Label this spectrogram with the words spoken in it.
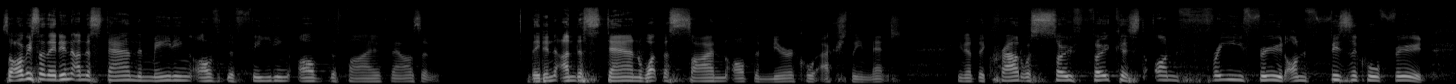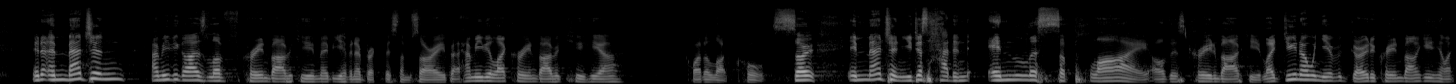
So, obviously, they didn't understand the meaning of the feeding of the 5,000. They didn't understand what the sign of the miracle actually meant. You know, the crowd was so focused on free food, on physical food. And imagine how many of you guys love Korean barbecue? Maybe you haven't had breakfast, I'm sorry, but how many of you like Korean barbecue here? Quite a lot, cool. So imagine you just had an endless supply of this Korean barbecue. Like, do you know when you ever go to Korean barbecues, you're like,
